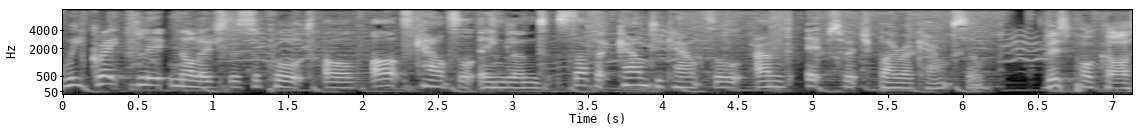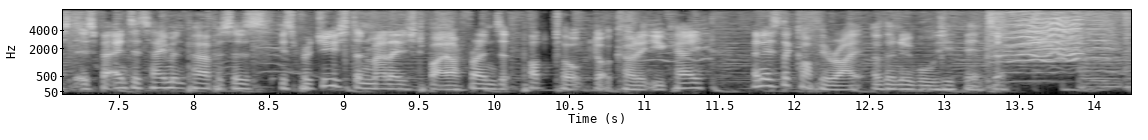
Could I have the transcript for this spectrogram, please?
We gratefully acknowledge the support of Arts Council England, Suffolk County Council, and Ipswich Borough Council. This podcast is for entertainment purposes, is produced and managed by our friends at podtalk.co.uk, and is the copyright of the New Wolsey Theatre.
